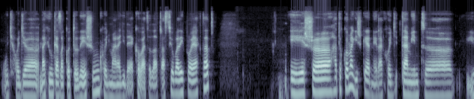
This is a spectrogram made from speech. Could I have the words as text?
úgyhogy uh, nekünk ez a kötődésünk, hogy már egy ideje követed a Trust Your Body projektet, és uh, hát akkor meg is kérnélek, hogy te, mint uh,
